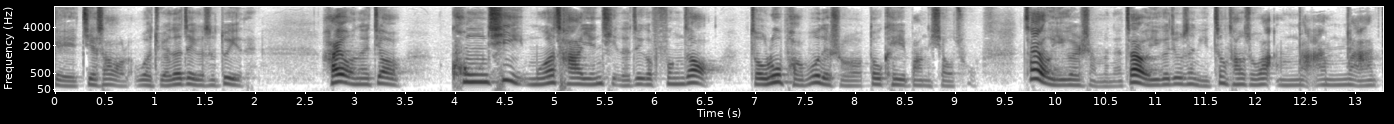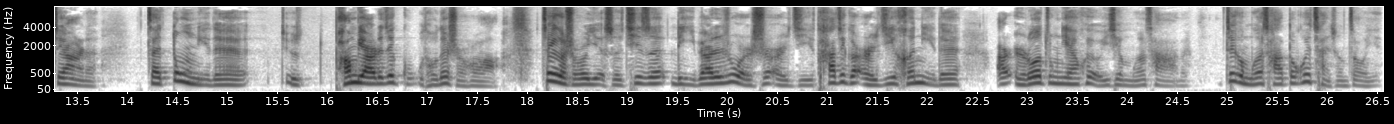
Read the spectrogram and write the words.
给介绍了，我觉得这个是对的。还有呢，叫空气摩擦引起的这个风噪，走路跑步的时候都可以帮你消除。再有一个是什么呢？再有一个就是你正常说话，嗯啊嗯啊这样的，在动你的就旁边的这骨头的时候啊，这个时候也是，其实里边的入耳式耳机，它这个耳机和你的耳耳朵中间会有一些摩擦的，这个摩擦都会产生噪音，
